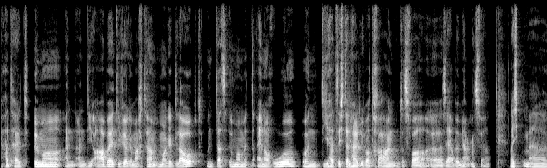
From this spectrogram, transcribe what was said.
er hat halt immer an, an die Arbeit, die wir gemacht haben, immer geglaubt und das immer mit einer Ruhe. Und die hat sich dann halt übertragen. Und das war äh, sehr bemerkenswert. Weil ich äh,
